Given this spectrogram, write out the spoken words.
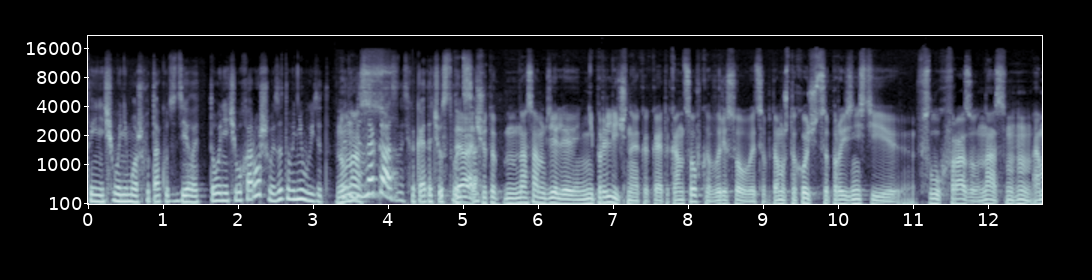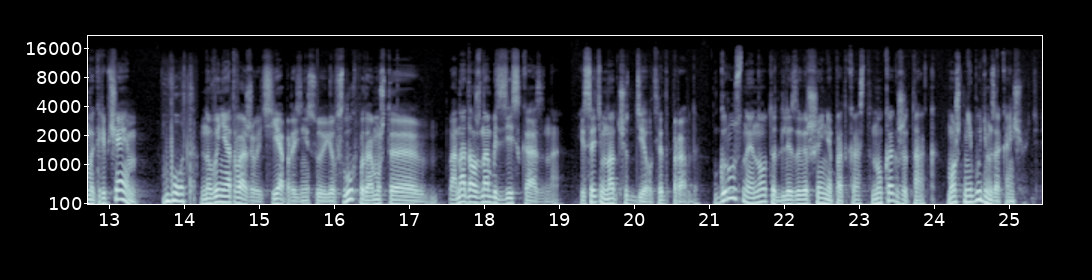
ты ничего не можешь вот так вот сделать, то ничего хорошего из этого не выйдет. Ну, это нас- безнаказанность какая-то чувствуется. Да, что-то на самом деле неприличная какая-то концовка вырисовывается, потому что хочется произнести вслух фразу «нас, мгм, а мы крепчаем», Вот. но вы не отваживаетесь, я произнесу ее вслух, потому что она должна быть здесь сказана. И с этим надо что-то делать, это правда. Грустная нота для завершения подкаста. Ну как же так? Может, не будем заканчивать?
